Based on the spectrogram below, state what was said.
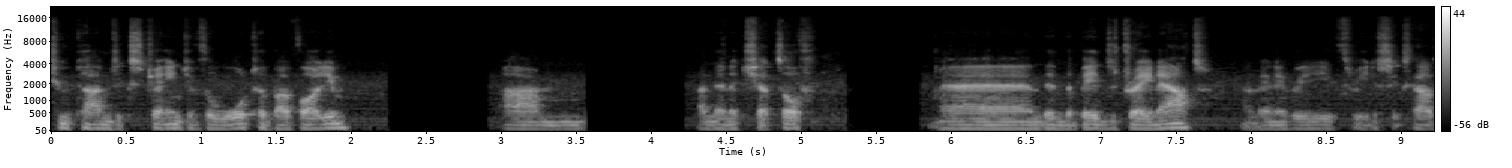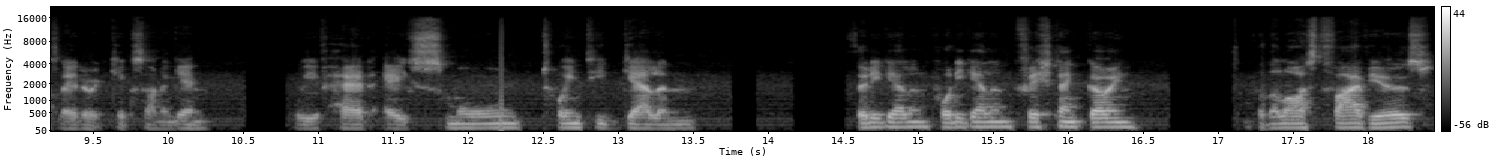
two times exchange of the water by volume. Um, and then it shuts off. And then the beds drain out. And then every three to six hours later, it kicks on again. We've had a small 20 gallon, 30 gallon, 40 gallon fish tank going for the last five years,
